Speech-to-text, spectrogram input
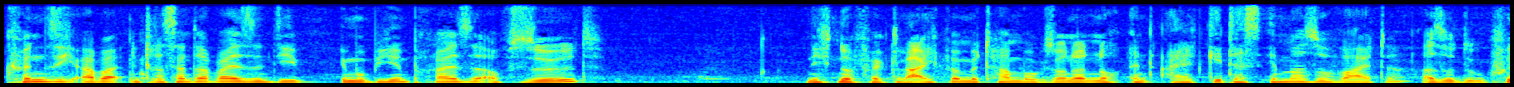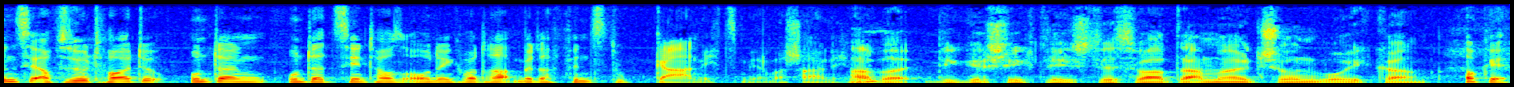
können sich aber interessanterweise sind die Immobilienpreise auf Sylt nicht nur vergleichbar mit Hamburg, sondern noch enteilt. Geht das immer so weiter? Also du findest ja auf Sylt heute unter, unter 10.000 Euro den Quadratmeter findest du gar nichts mehr wahrscheinlich. Ne? Aber die Geschichte ist, das war damals schon, wo ich kam. Okay.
